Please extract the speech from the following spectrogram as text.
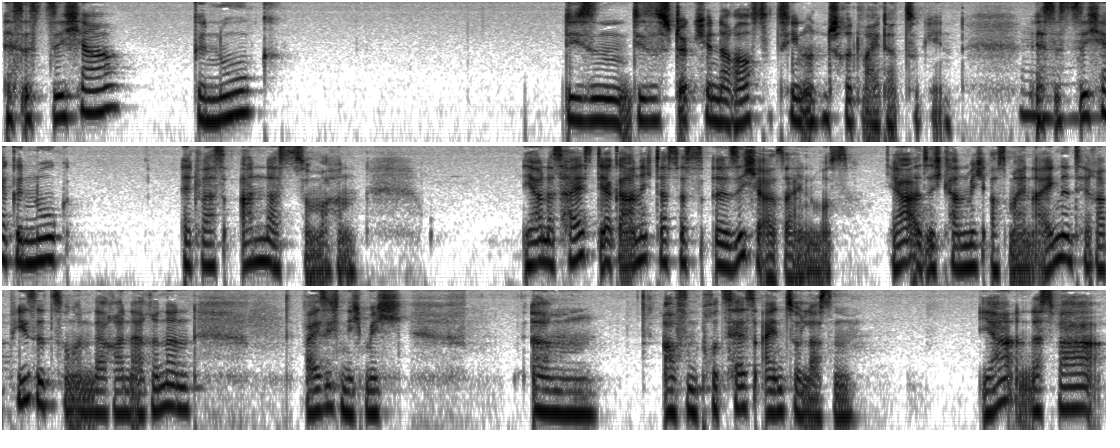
es ist sicher, genug, diesen, dieses Stöckchen da rauszuziehen und einen Schritt weiter zu gehen. Mhm. Es ist sicher genug, etwas anders zu machen. Ja, und das heißt ja gar nicht, dass das äh, sicher sein muss. Ja, also ich kann mich aus meinen eigenen Therapiesitzungen daran erinnern, weiß ich nicht, mich ähm, auf einen Prozess einzulassen. Ja, das war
